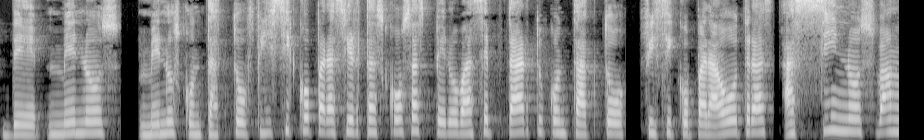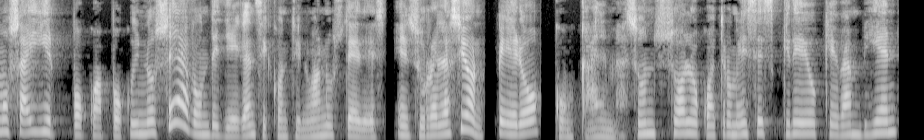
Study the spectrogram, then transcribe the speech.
de menos menos contacto físico para ciertas cosas, pero va a aceptar tu contacto físico para otras. Así nos vamos a ir poco a poco y no sé a dónde llegan si continúan ustedes en su relación, pero con calma. Son solo cuatro meses, creo que van bien.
